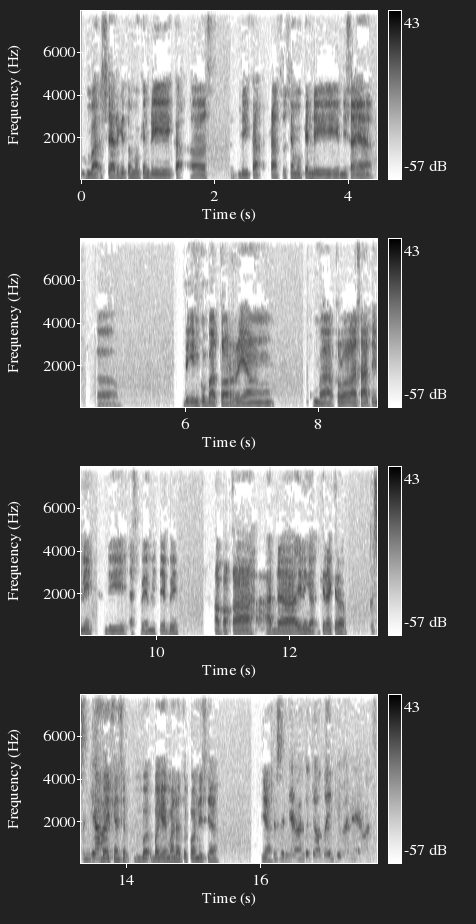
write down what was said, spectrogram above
Mbak share gitu mungkin di uh, di kasusnya mungkin di misalnya uh, di inkubator yang Mbak kelola saat ini di SBM ITB. Apakah ada ini nggak kira-kira kesenjangan baiknya bagaimana tuh kondisinya? Ya. Kesenjangan itu contohnya gimana ya Mas?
